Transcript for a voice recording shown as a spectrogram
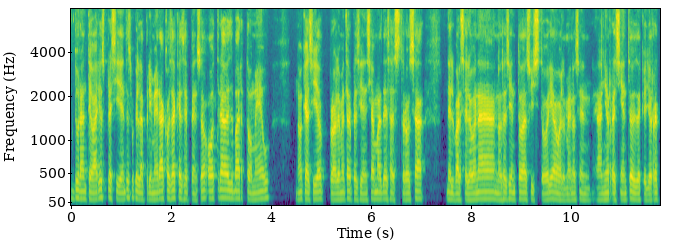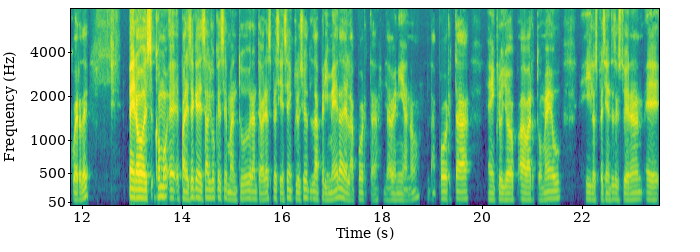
durante varios presidentes, porque la primera cosa que se pensó, otra vez Bartomeu, ¿no? que ha sido probablemente la presidencia más desastrosa del Barcelona, no sé si en toda su historia o al menos en años recientes, desde que yo recuerde. Pero es como, eh, parece que es algo que se mantuvo durante varias presidencias, incluso la primera de Laporta ya venía, ¿no? Laporta e incluyó a Bartomeu y los presidentes que estuvieron eh,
